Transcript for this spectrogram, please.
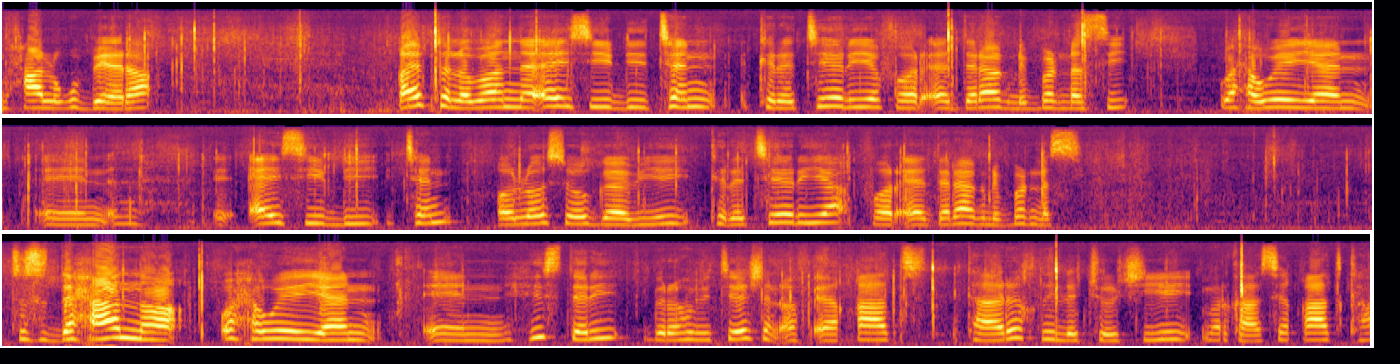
maxaa lagu beeraa qaybta labaadna a c d ten criteria for a drug dependency waxa weeyaan i c d ten oo loo soo gaabiyey criteria for a drug dependency. Ta saddexaadna waxa weeyaan history prohibitation of eeqaad taariikhdii la joojiyey markaasi qaadka.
